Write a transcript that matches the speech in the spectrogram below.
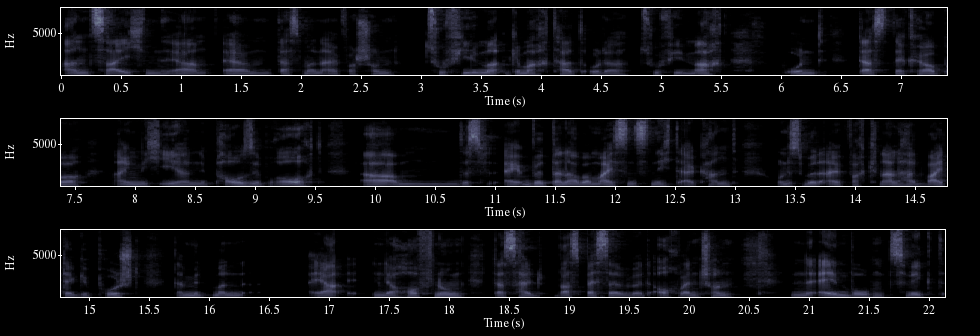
Anzeichen, ja, ähm, dass man einfach schon zu viel gemacht hat oder zu viel macht und dass der Körper eigentlich eher eine Pause braucht. Ähm, das äh, wird dann aber meistens nicht erkannt und es wird einfach knallhart weiter gepusht, damit man ja in der Hoffnung, dass halt was besser wird, auch wenn schon ein Ellenbogen zwickt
